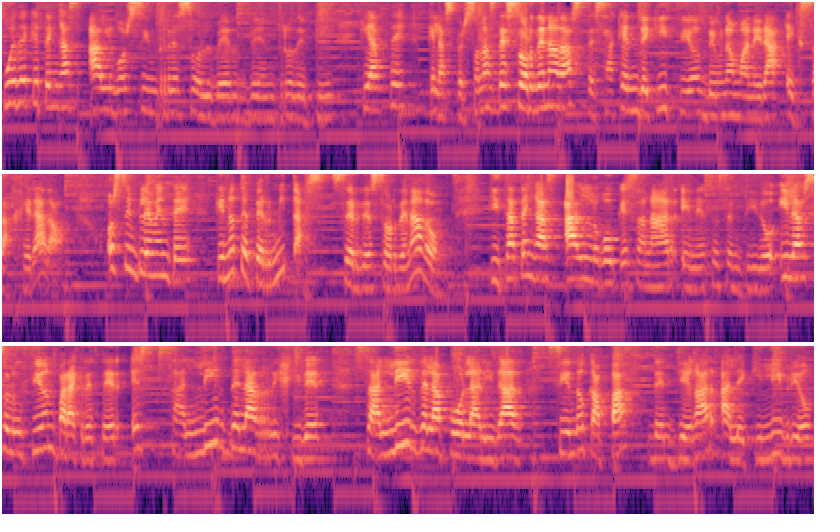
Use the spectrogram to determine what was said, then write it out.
puede que tengas algo sin resolver dentro de ti que hace que las personas desordenadas te saquen de quicio de una manera exagerada. O simplemente que no te permitas ser desordenado. Quizá tengas algo que sanar en ese sentido y la solución para crecer es salir de la rigidez, salir de la polaridad, siendo capaz de llegar al equilibrio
